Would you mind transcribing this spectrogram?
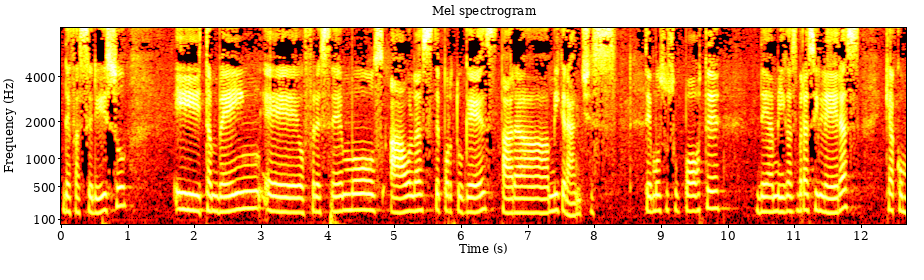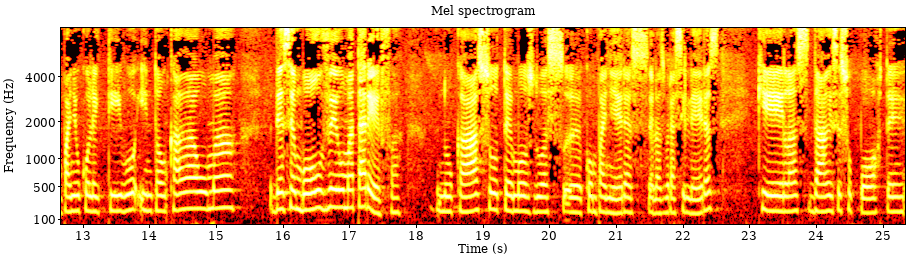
de fazer isso e também eh, oferecemos aulas de português para migrantes. Temos o suporte de amigas brasileiras que acompanham o coletivo, então cada uma desenvolve uma tarefa. No caso, temos duas eh, companheiras, elas brasileiras, que elas dão esse suporte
